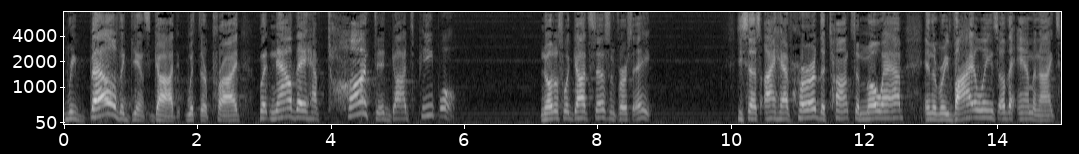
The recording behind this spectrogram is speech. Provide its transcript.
rebelled against God with their pride, but now they have taunted God's people. Notice what God says in verse 8. He says, I have heard the taunts of Moab and the revilings of the Ammonites,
